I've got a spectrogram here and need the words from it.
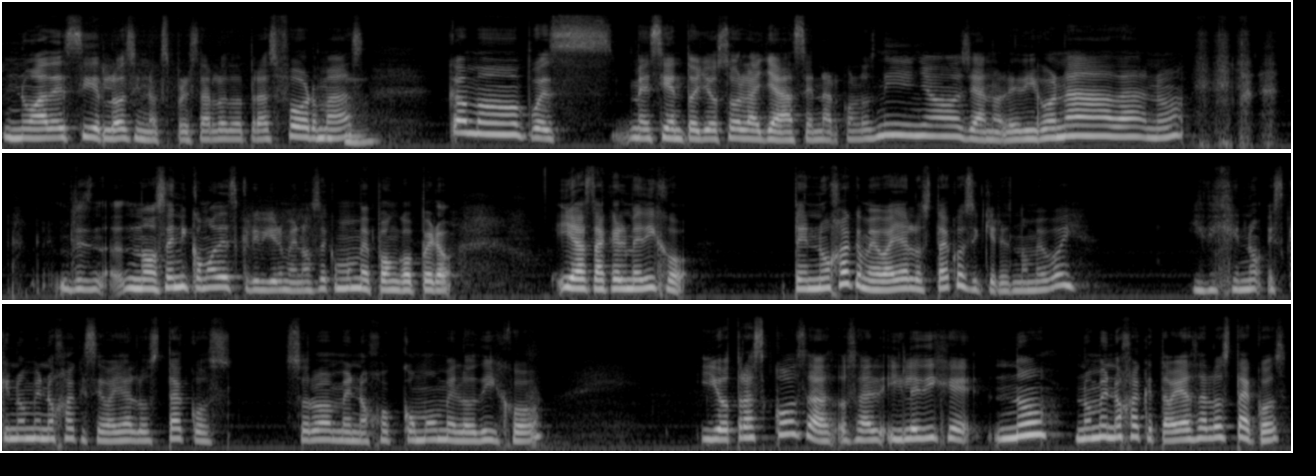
no a decirlo, sino a expresarlo de otras formas. Como, pues, me siento yo sola ya a cenar con los niños, ya no le digo nada, ¿no? Pues, no sé ni cómo describirme, no sé cómo me pongo, pero... Y hasta que él me dijo, ¿te enoja que me vaya a los tacos? Si quieres, no me voy. Y dije, no, es que no me enoja que se vaya a los tacos. Solo me enojó cómo me lo dijo y otras cosas. O sea, y le dije, no, no me enoja que te vayas a los tacos,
